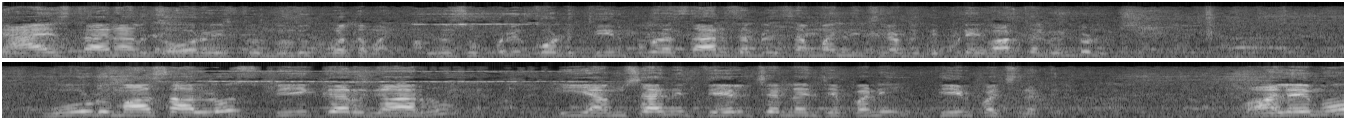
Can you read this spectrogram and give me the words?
న్యాయస్థానాలు గౌరవిస్తూ ముందుకు పోతామని. ఇది సుప్రీంకోర్టు తీర్పు కూడా స్థానసభ్యులకు సంబంధించినప్పుడు ఇప్పుడే వార్తలు వింటున్నాం మూడు మాసాల్లో స్పీకర్ గారు ఈ అంశాన్ని తేల్చండి అని చెప్పని తీర్పు వచ్చినట్టు. వాళ్ళేమో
